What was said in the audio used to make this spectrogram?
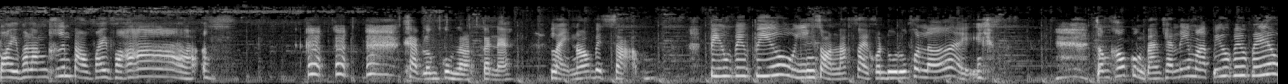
ปล่อยพลังขึ้นเตาไฟฟ้าขับลงกลุ่มกันนะ ไหลนอกเบ็ดสามปิ้วปิ้วปิ้วยิงสอนรักใส่คนดูทุกคนเลย จงเข้ากลุ่มตามแคลรี่มาปิวปิวปิว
